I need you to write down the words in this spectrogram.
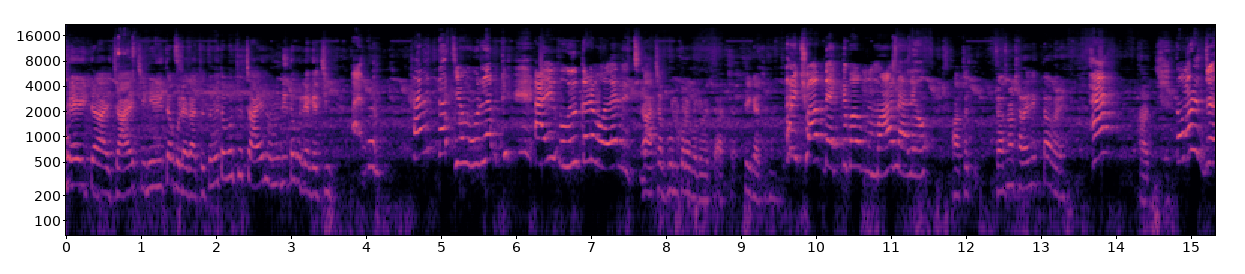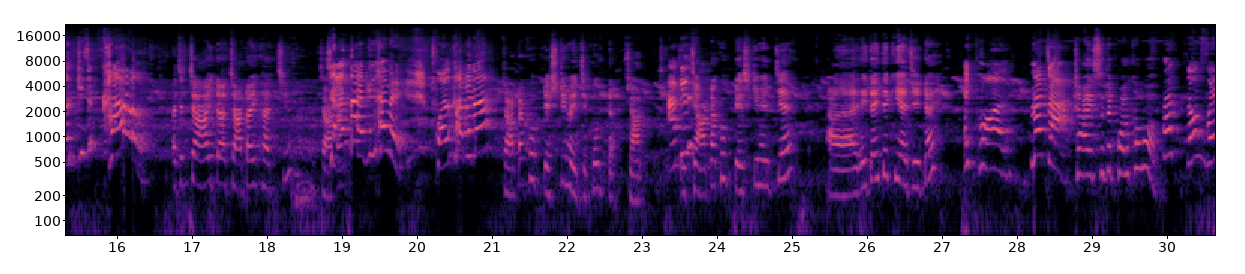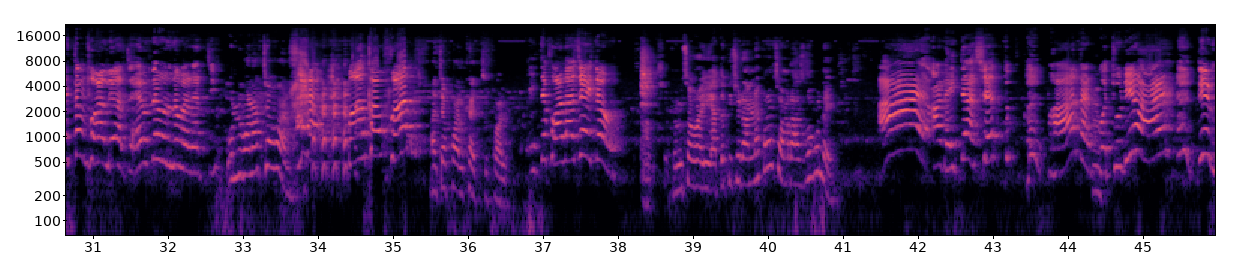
সেইটাই চায়ে চিনি দিতে ভুলে গেছো। তুমি তো বলছো চায়ে নুন দিতে ভুলে গেছি হ্যাঁ তা কি বললাম কি আমি ভুল করে বলে দিচ্ছি আচ্ছা ভুল করে বলে হয়েছে। আচ্ছা ঠিক আছে। আমি সব দেখতে পাবো মা নালেও। আচ্ছা চশমা ছাড়াই দেখতে হবে? হ্যাঁ। আচ্ছা। আচ্ছা চাইটা চাটাই খাচ্ছি। চাটা চাটা খাবে? ফল খাবে না? চাটা খুব টেস্টি হয়েছে খুব চা চাটা খুব টেস্টি হয়েছে। আর এটাইতে কি আছে এটাই? এই ফল। না চা। চায়ের সাথে ফল খাব? উল্লু বানাচ্ছে। আবার? ফল আচ্ছা ফল খাচ্ছি ফল এইটা ফল আছে এটাও আচ্ছা তুমি সবাই এত কিছু রান্না করেছ আমরা আসব বলে? আছে ভাত কচুরি আর ডিম।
